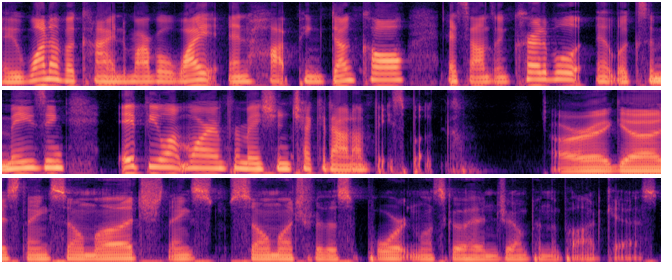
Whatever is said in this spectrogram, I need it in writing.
a one of a kind marble white and hot pink dunk call. It sounds incredible. It looks amazing. If you want more information, check it out on Facebook. All right, guys. Thanks so much. Thanks so much for the support. And let's go ahead and jump in the podcast.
